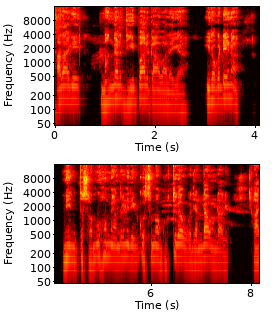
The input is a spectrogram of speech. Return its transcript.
అలాగే మంగళ దీపాలు కావాలయ్యా. ఇదొకటేనా? మీ ఇంత సమూహం మీ అందరినీ దగ్గరికి వస్తున్న గుర్తుగా ఒక జెండా ఉండాలి. ఆ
